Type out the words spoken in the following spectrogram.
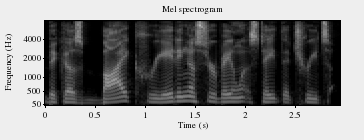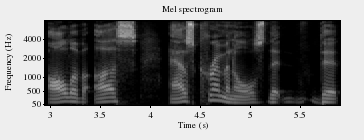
because by creating a surveillance state that treats all of us as criminals that that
